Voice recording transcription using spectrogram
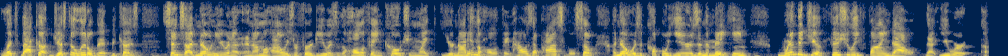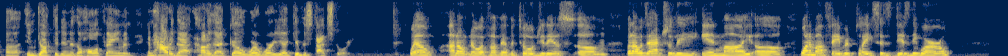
Let's back up just a little bit because since I've known you, and, I, and I'm, I always refer to you as the Hall of Fame coach, and like you're not in the Hall of Fame. How is that possible? So I know it was a couple years in the making. When did you officially find out that you were uh, inducted into the Hall of Fame, and and how did that how did that go? Where were you? Give us that story. Well, I don't know if I've ever told you this, um, but I was actually in my uh, one of my favorite places, Disney World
